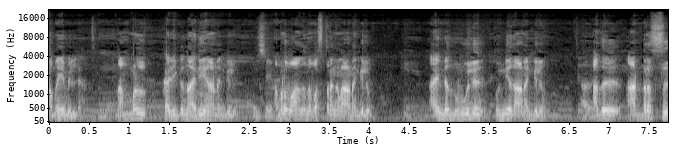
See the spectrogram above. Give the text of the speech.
സമയമില്ല. നമ്മൾ കഴിക്കുന്ന അരിയാണെങ്കിലും നമ്മൾ വാങ്ങുന്ന വസ്ത്രങ്ങളാണെങ്കിലും അതിന്റെ നൂൽ തുന്നിയതാണെങ്കിലും അത്. ആ ഡ്രസ്സ്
